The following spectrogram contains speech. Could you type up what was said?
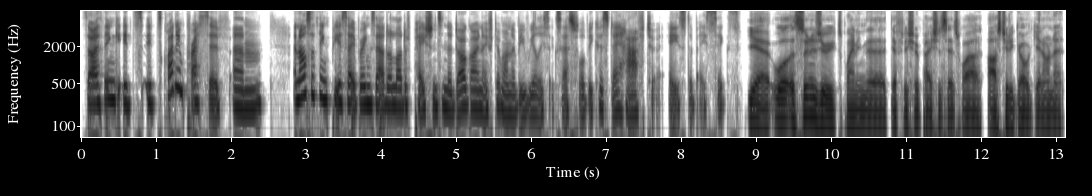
So I think it's it's quite impressive. Um, and I also think PSA brings out a lot of patience in the dog owner if they want to be really successful because they have to ace the basics. Yeah, well, as soon as you were explaining the definition of patience, that's why I asked you to go again on it.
